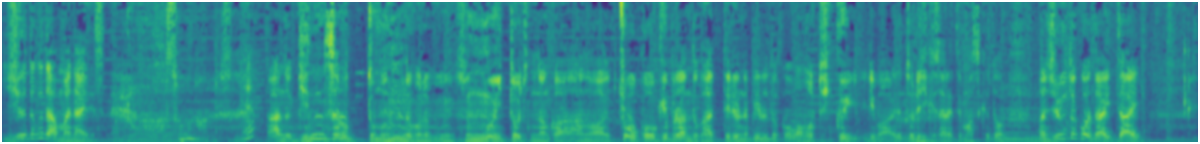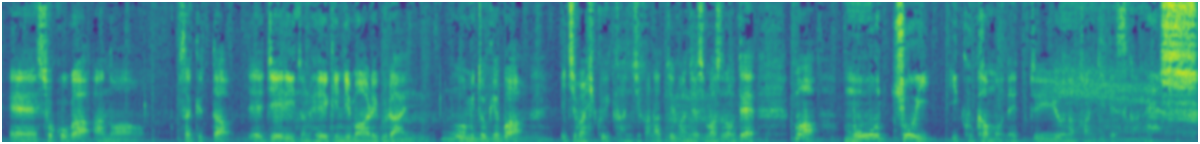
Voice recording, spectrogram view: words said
住宅ではあんまりないですね。あそうなんね。あの銀座のど真ん中のうんすんごい一等地のなんかあの超高級ブランドが入ってるようなビルとかはもっと低い利回りで取引されてますけど、まあ、住宅は大体、えーそこがあのさっき言ったえー J リートの平均利回りぐらいを見とけば一番低い感じかなという感じがしますので、まあもうちょいいくかもねっていうような感じですかね。す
